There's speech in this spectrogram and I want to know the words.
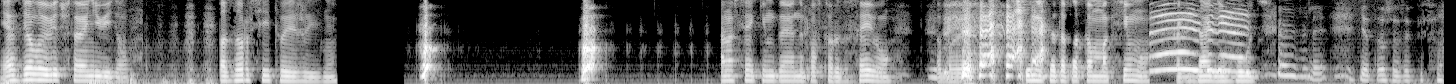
Я сделаю вид, что я не видел. Позор всей твоей жизни. Я на всякий мгновенный повтор засейвил, чтобы кинуть это потом Максиму когда-нибудь. Бля, я тоже записал.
